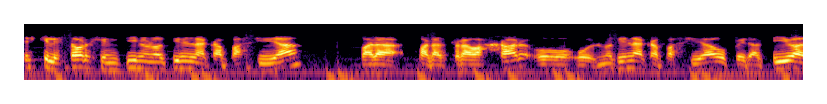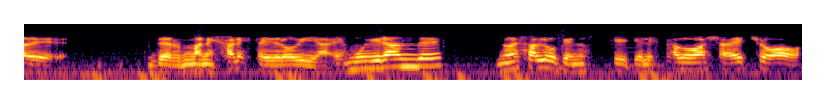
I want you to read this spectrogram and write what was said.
es que el Estado argentino no tiene la capacidad para, para trabajar o, no tiene la capacidad operativa de, manejar esta hidrovía. Es muy grande, no es algo que, nos- que el Estado haya hecho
